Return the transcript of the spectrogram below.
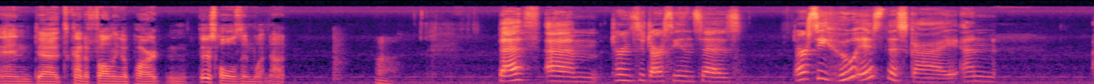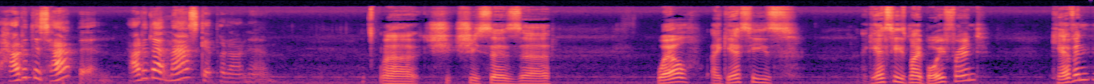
and uh, it's kind of falling apart. And there's holes and whatnot. Oh. Beth um, turns to Darcy and says, Darcy, who is this guy? And how did this happen? How did that mask get put on him? uh, she, she says, uh, "Well, I guess he's, I guess he's my boyfriend, Kevin.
